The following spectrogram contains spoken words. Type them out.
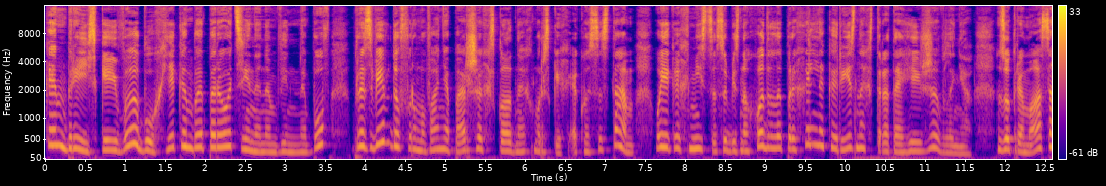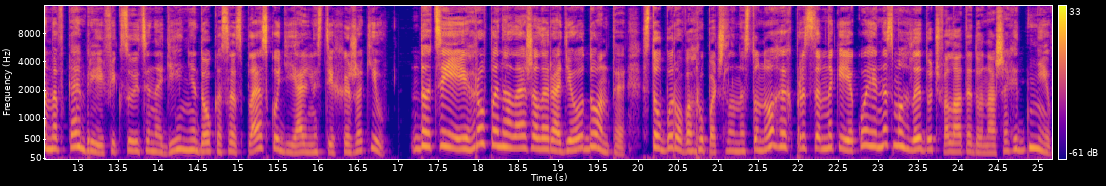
Кембрійський вибух, яким би переоціненим він не був, призвів до формування перших складних морських екосистем, у яких місце собі знаходили прихильники різних стратегій живлення. Зокрема, саме в Кембрії фіксуються надійні докази сплеску діяльності хижаків. До цієї групи належали радіодонти, стовбурова група членистоногих, представники якої не змогли дочвалати до наших днів,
